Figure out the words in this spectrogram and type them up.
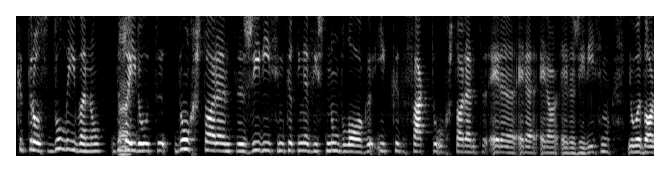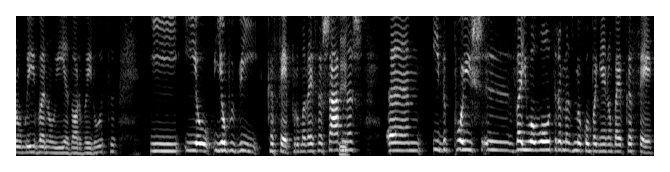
que trouxe do Líbano, de ah. Beirute, de um restaurante giríssimo que eu tinha visto num blog e que de facto o restaurante era, era, era, era giríssimo. Eu adoro o Líbano e adoro Beirute. E, e eu, e eu bebi café por uma dessas chávenas. Um, e depois uh, veio a outra, mas o meu companheiro não bebe café.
